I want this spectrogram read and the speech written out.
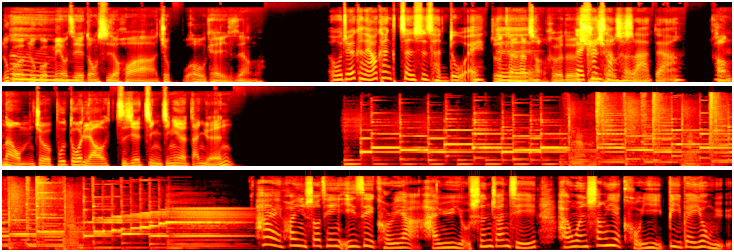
如果如果没有这些东西的话，就不 OK，是这样吗？我觉得可能要看正式程度，哎，就是看他场合的，对，看场合啦，对啊。好，那我们就不多聊，直接进今天的单元。嗨，欢迎收听 Easy Korea 韩语有声专辑，韩文商业口译必备用语。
